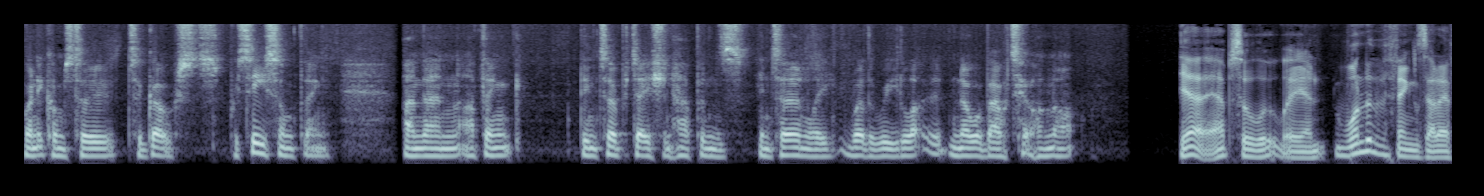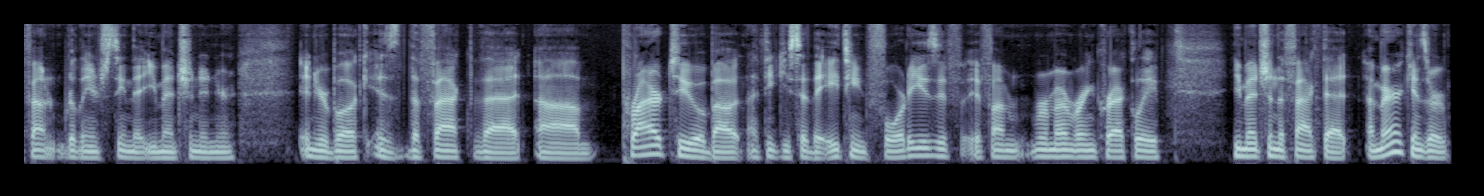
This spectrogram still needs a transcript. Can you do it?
when it comes to, to ghosts. We see something, and then I think the interpretation happens internally, whether we know about it or not. Yeah, absolutely. And one of the things that I found really interesting that you mentioned in your in your book is the fact that um, prior to about I think you said the 1840s, if if I'm remembering correctly, you mentioned the fact that Americans are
